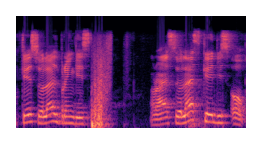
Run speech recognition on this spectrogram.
okay? So let's bring this all right so let's scale this up.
